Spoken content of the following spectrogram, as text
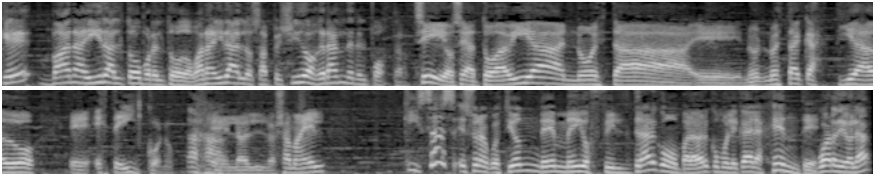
que van a ir al todo por el todo, van a ir a los apellidos grandes en el póster. Sí, o sea, todavía no está, eh, no, no está casteado eh, este ícono, Ajá. eh, lo, lo llama él. Quizás es una cuestión de medio filtrar como para ver cómo le cae a la gente. Guardiola.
